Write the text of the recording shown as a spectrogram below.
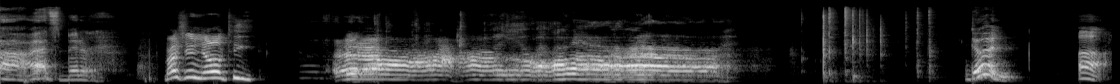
Ah, that's better. Brushing your teeth. Done. Ah,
